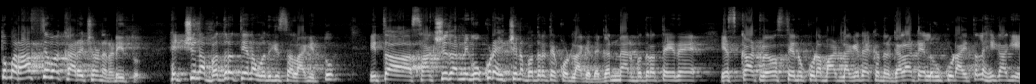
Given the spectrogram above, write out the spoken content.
ತುಂಬಾ ರಹಸ್ಯವಾಗಿ ಕಾರ್ಯಾಚರಣೆ ನಡೆಯಿತು. ಹೆಚ್ಚಿನ ಭದ್ರತೆಯನ್ನು ಒದಗಿಸಲಾಗಿತ್ತು. ಇತ ಸಾಕ್ಷಿದಾರನಿಗೂ ಕೂಡ ಹೆಚ್ಚಿನ ಭದ್ರತೆ ಕೊಡಲಾಗಿದೆ. ಗನ್ಮ್ಯಾನ್ ಭದ್ರತೆ ಇದೆ, ಎಸ್ಕಾಟ್ ವ್ಯವಸ್ಥೆಯನ್ನು ಕೂಡ ಮಾಡಲಾಗಿದೆ. ಯಾಕಂದ್ರೆ ಗಲಾಟೆ ಎಲ್ಲವೂ ಕೂಡ ಆಯ್ತಲ್ಲ, ಹೀಗಾಗಿ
